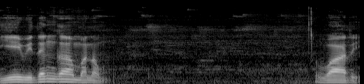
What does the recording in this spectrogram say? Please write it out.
ఏ విధంగా మనం వారి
